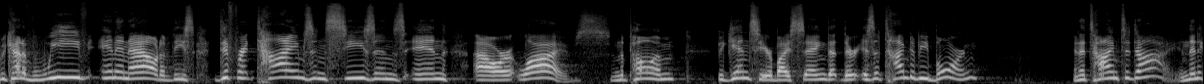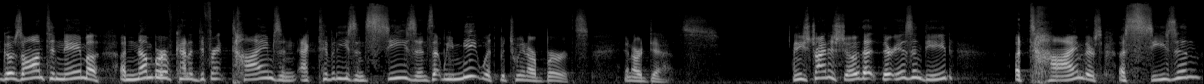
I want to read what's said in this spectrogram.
We kind of weave in and out of these different times and seasons in our lives. And the poem begins here by saying that there is a time to be born and a time to die. And then it goes on to name a, a number of kind of different times and activities and seasons that we meet with between our births and our deaths. And he's trying to show that there is indeed a time, there's a season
